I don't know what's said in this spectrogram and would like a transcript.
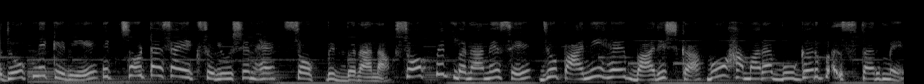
रोकने के लिए एक छोटा सा एक सोल्यूशन है सॉक पिट बनाना। सॉक पिट बनाने से जो पानी है बारिश का, वो हमारा भूगर्भ स्तर में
